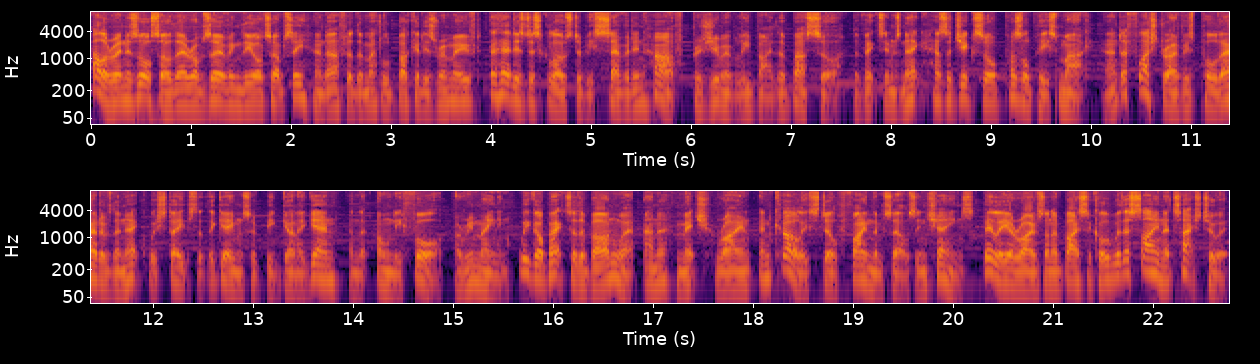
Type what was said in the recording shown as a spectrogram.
Halloran is also there observing the autopsy, and after the metal bucket is removed, the head is disclosed to be severed in half, presumably by the buzzsaw. The victim's neck has a jigsaw puzzle piece mark, and a flash drive is pulled out of the neck which states that the games have begun again and that only four are remaining. We go back to the barn where Anna, Mitch, Ryan, and Carly still find themselves in chains. Billy arrives on a bicycle with a sign attached to it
